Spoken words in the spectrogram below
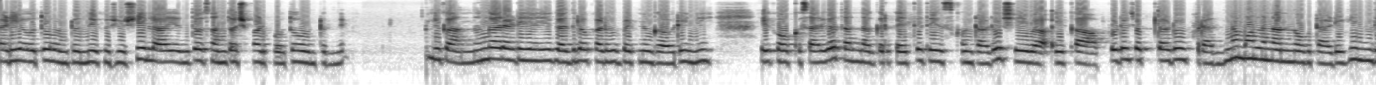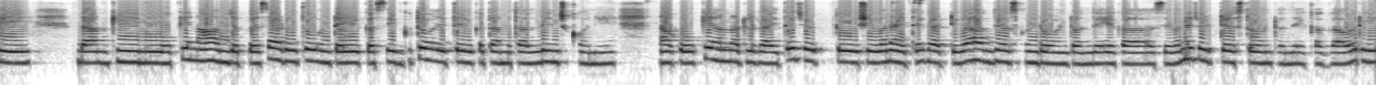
రెడీ అవుతూ ఉంటుంది. ఇక సుశీల ఎంతో సంతోషపడిపోతూ ఉంటుంది. ఇక అందంగా రెడీ అయ్యి గదిలో కడుగు పెట్టిన గౌరీని ఇక ఒక్కసారిగా తన దగ్గరికి అయితే తీసుకుంటాడు శివ. ఇక అప్పుడే చెప్తాడు ప్రజ్ఞ మొన్న నన్ను ఒకటి అడిగింది. దానికి నువ్వు ఓకేనా? అని చెప్పేసి అడుగుతూ ఉంటే ఇక సిగ్గుతో అయితే ఇక తను తలదించుకొని నాకు ఓకే అన్నట్లుగా అయితే చెప్తూ శివని అయితే గట్టిగా హక్ చేసుకుంటూ ఉంటుంది. ఇక శివని చుట్టేస్తూ ఉంటుంది. ఇక గౌరీ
